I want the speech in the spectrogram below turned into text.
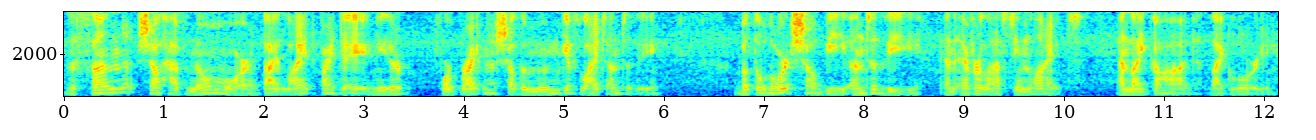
The sun shall have no more thy light by day, neither for brightness shall the moon give light unto thee. But the Lord shall be unto thee an everlasting light, and thy God thy glory.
